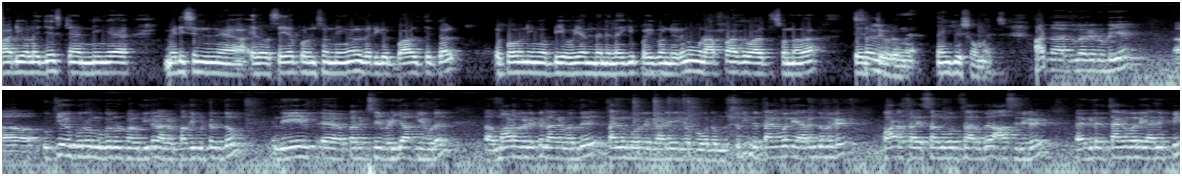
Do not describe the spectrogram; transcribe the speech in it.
கார்டியாலஜிஸ்ட் அண்ட் நீங்கள் மெடிசின் ஏதோ செய்ய போகிறேன்னு சொன்னீங்க. வெரி குட் வாழ்த்துக்கள். எப்போவும் நீங்கள் அப்படியே உயர்ந்த நிலைக்கு போய் கொண்டிருங்க உங்களோட அப்பாவுக்கு வாழ்த்து சொன்னதா தெரிவித்து விடுங்க. தேங்க்யூ ஸோ மச் ஆஹ், உத்தியோகபூர்வ முகநூல் பகுதியில் நாங்கள் பதிவிட்டிருந்தோம். இந்த பரீட்சை வெளியாகியவுடன் மாணவர்களுக்கு நாங்கள் வந்து தங்கும் போது அணிவிக்க போகிறோம்னு சொல்லி இந்த தகவலை அறிந்தவர்கள் பாடசாலை சமூகம் சார்ந்த ஆசிரியர்கள் எங்களுக்கு தகவலை அனுப்பி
